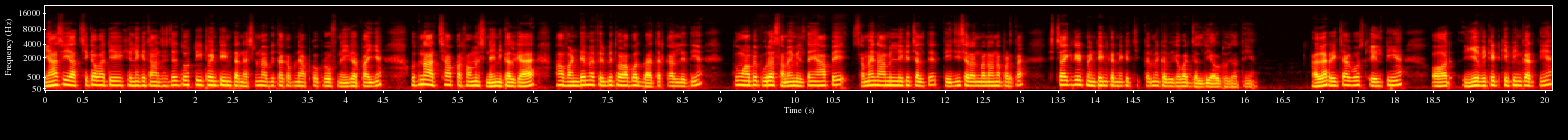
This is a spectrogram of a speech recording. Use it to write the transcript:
यहाँ से याचिका भाटिया के खेलने के चांसेस है, जो टी ट्वेंटी इंटरनेशनल में अभी तक अपने आप को प्रूफ नहीं कर पाई है, उतना अच्छा परफॉर्मेंस नहीं निकल के आया है। हाँ वनडे में फिर भी थोड़ा बहुत बेहतर कर लेती हैं तो वहाँ पे पूरा समय मिलता है, यहाँ पे समय ना मिलने के चलते तेज़ी से रन बनाना पड़ता है स्ट्राइक रेट मेंटेन करने के चक्कर में कभी कभार जल्दी आउट हो जाती हैं। अगर रिचा घोष खेलती हैं और ये विकेट कीपिंग करती हैं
